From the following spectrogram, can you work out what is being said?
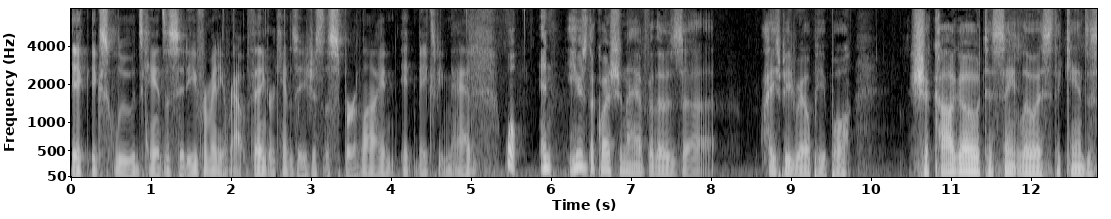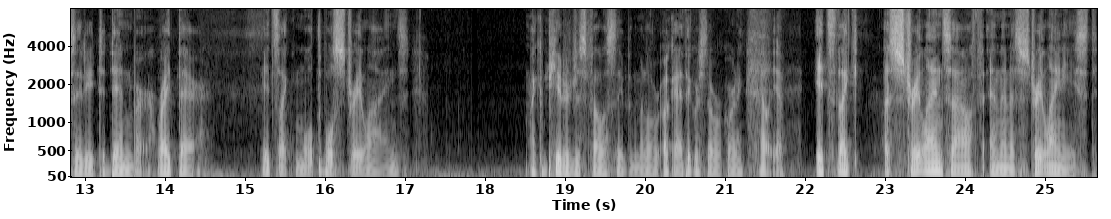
it excludes Kansas City from any route thing or Kansas City is just a spur line, it makes me mad. Well, and here's the question I have for those uh, high speed rail people Chicago to St. Louis to Kansas City to Denver, right there. It's like multiple straight lines. My computer just fell asleep in the middle. Of, okay, I think we're still recording. Hell yeah. It's like a straight line south and then a straight line east.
